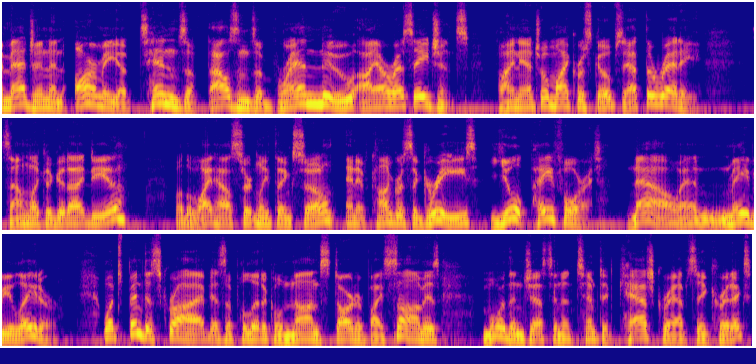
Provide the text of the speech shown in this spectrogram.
Imagine an army of tens of thousands of brand new IRS agents, financial microscopes at the ready. Sound like a good idea? Well, the White House certainly thinks so, and if Congress agrees, you'll pay for it, now and maybe later. What's been described as a political non starter by some is more than just an attempted cash grab, say critics.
